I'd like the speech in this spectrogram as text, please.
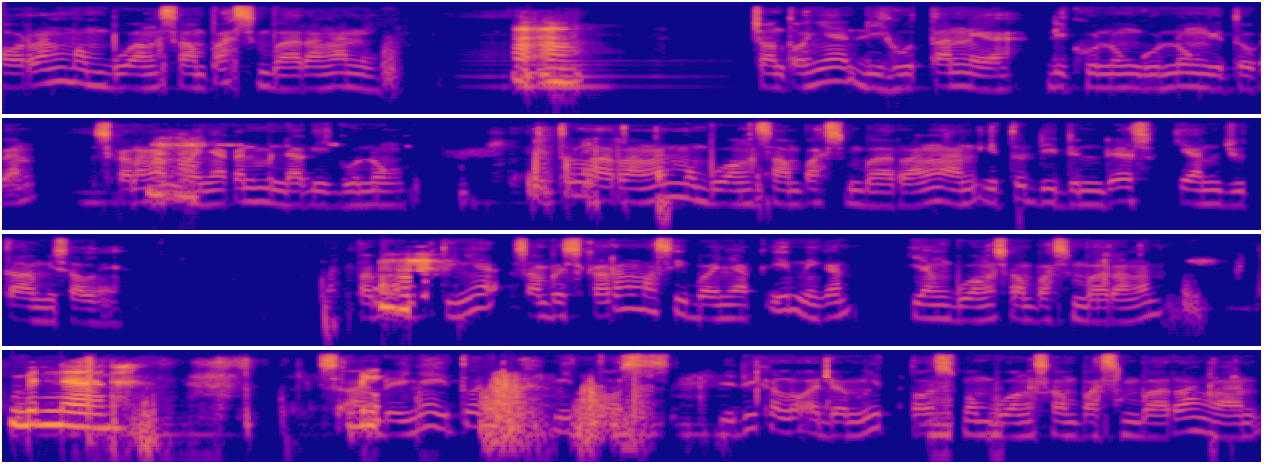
orang membuang sampah sembarangan nih. Uh -uh contohnya di hutan ya, di gunung-gunung gitu kan. Sekarang kan banyak kan mendaki gunung. Itu larangan membuang sampah sembarangan itu didenda sekian juta misalnya. Tapi buktinya sampai sekarang masih banyak ini kan yang buang sampah sembarangan. Benar. Seandainya itu adalah mitos. Jadi kalau ada mitos membuang sampah sembarangan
